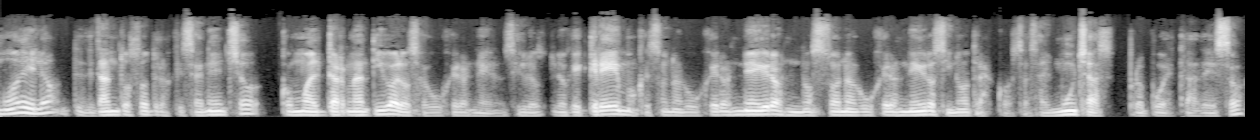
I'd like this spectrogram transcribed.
modelo, de tantos otros que se han hecho, como alternativa a los agujeros negros. Y lo, que creemos que son agujeros negros no son agujeros negros, sino otras cosas. Hay muchas propuestas de eso.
